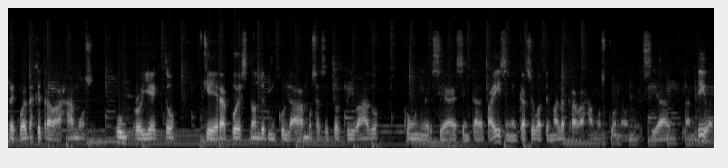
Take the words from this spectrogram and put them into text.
Recuerdas que trabajamos un proyecto que era pues donde vinculábamos al sector privado con universidades en cada país. En el caso de Guatemala trabajamos con la Universidad Landívar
